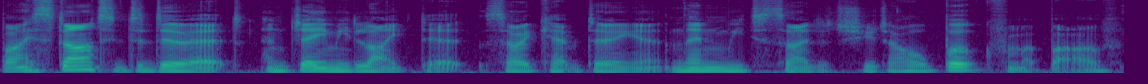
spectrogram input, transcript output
But I started to do it, and Jamie liked it, so I kept doing it. And then we decided to shoot a whole book from above.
